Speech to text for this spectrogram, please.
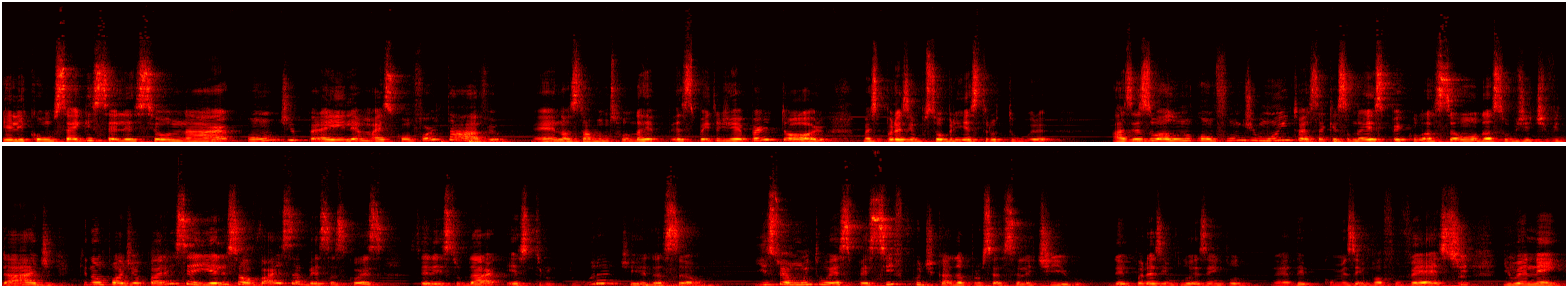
ele consegue selecionar onde para ele é mais confortável. Né? Nós estávamos falando a respeito de repertório, mas, por exemplo, sobre estrutura. Às vezes o aluno confunde muito essa questão da especulação ou da subjetividade que não pode aparecer. E ele só vai saber essas coisas se ele estudar estrutura de redação. Isso é muito específico de cada processo seletivo. Dei, por exemplo, o exemplo, né, dei como exemplo a FUVEST e o Enem.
